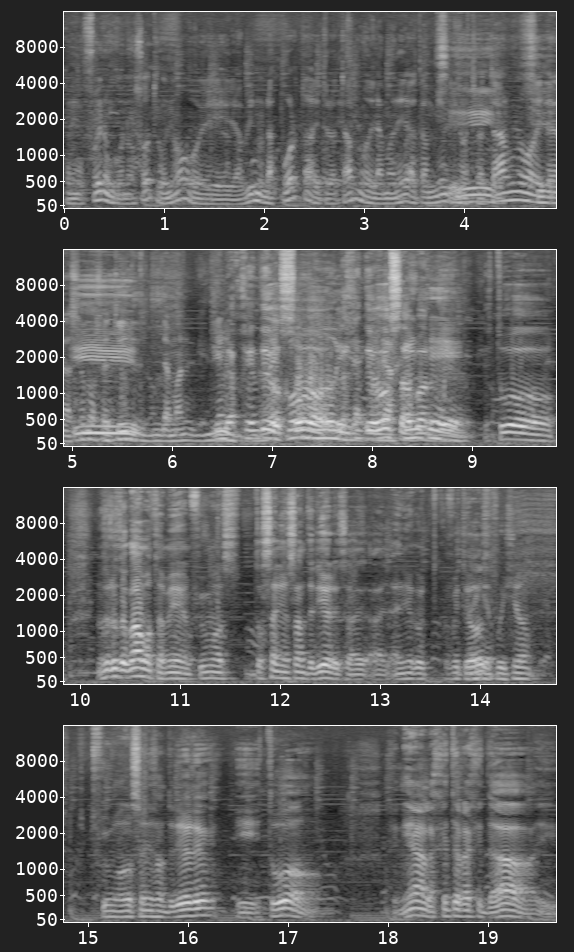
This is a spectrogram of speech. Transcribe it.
como fueron con nosotros, ¿no? Eh, abriendo las puertas, de tratarnos de la manera también que nos Sí, trataron, sí, de hacernos sentir la man- Y bien la gente gozó, la gente goza aparte. Estuvo, nosotros tocamos también, fuimos dos años anteriores al, al año que fuiste vos. que fui yo. Fuimos dos años anteriores y estuvo genial, la gente re agitada. Y,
